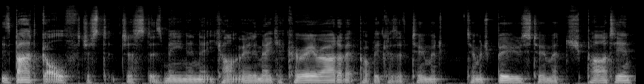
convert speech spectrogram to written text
is bad golf just just as meaning that you can't really make a career out of it, probably because of too much too much booze, too much partying.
